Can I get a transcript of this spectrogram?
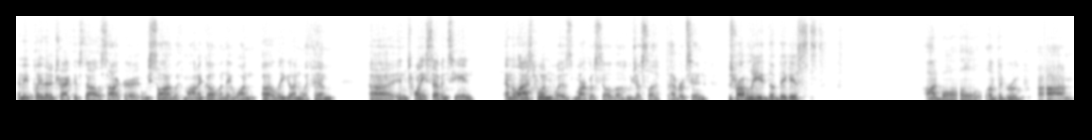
and they play that attractive style of soccer. We saw it with Monaco when they won uh, Liga with him uh, in 2017, and the last one was Marco Silva, who just left Everton, who's probably the biggest oddball of the group, um,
